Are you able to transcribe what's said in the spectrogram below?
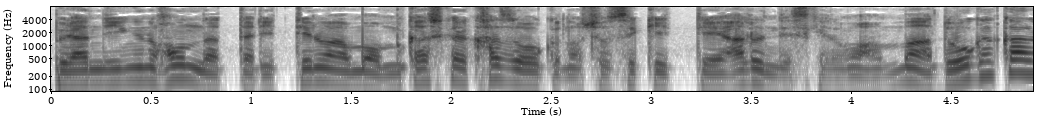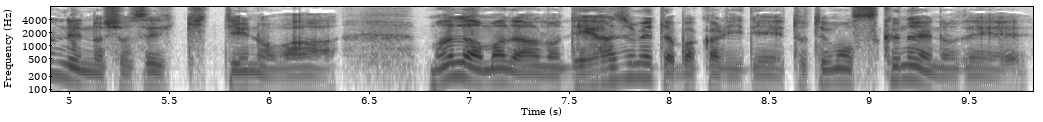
ブランディングの本だったりっていうのはもう昔から数多くの書籍ってあるんですけども、まあ動画関連の書籍っていうのは、まだまだあの出始めたばかりでとても少ないので、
